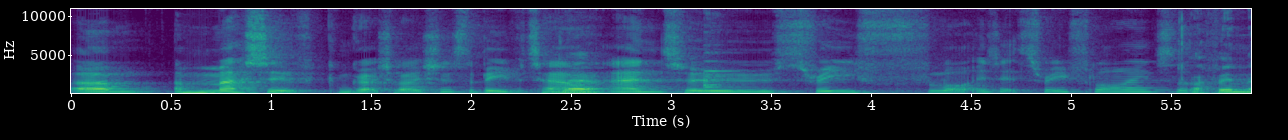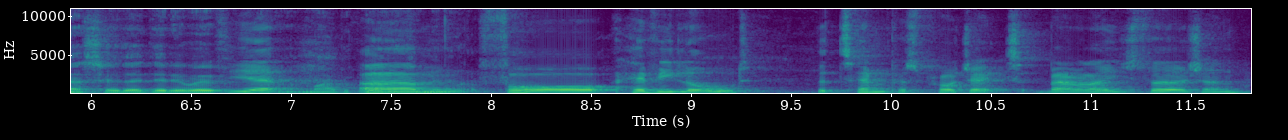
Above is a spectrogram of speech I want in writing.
um, a massive congratulations to Beavertown Yeah. and to Three Flo Is it Three Floyds? I think that's who they did it with. Yeah, I might have a quick look in a um, for Heavy Lord, the Tempus Project barrel aged version,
